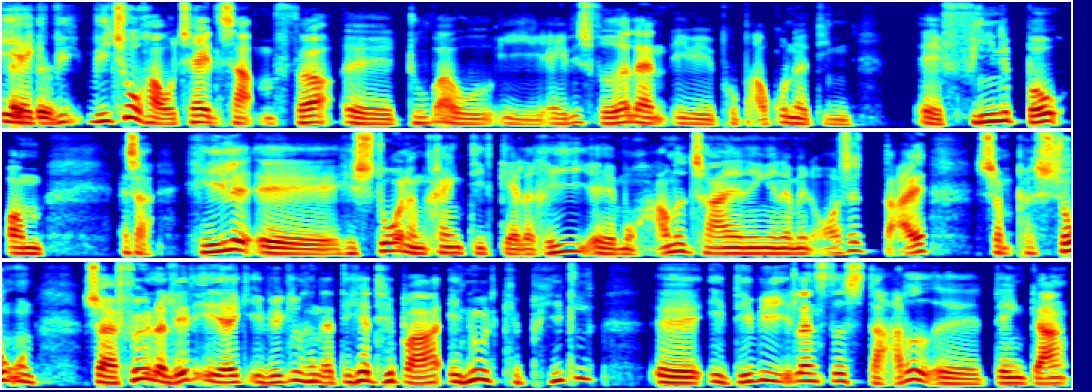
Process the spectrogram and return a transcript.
Erik, vi, vi to har jo talt sammen før. Øh, du var jo i Alice Føderland øh, på baggrund af din øh, fine bog om altså hele øh, historien omkring dit galeri, øh, Mohammed-tegningerne, men også dig som person. Så jeg føler lidt, Erik, i virkeligheden, at det her det er bare endnu et kapitel øh, i det, vi et eller andet sted startede øh, dengang.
